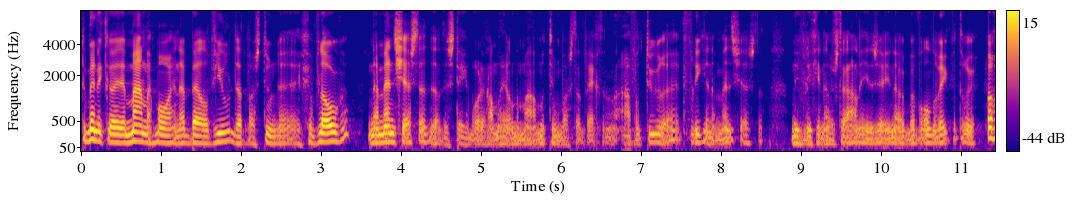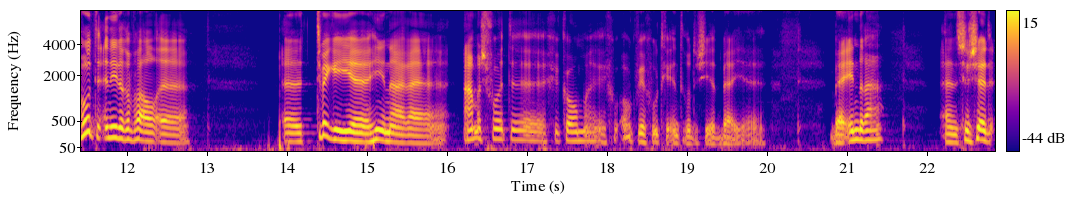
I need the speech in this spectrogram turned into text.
Toen ben ik maandagmorgen naar Bellevue. Dat was toen gevlogen naar Manchester. Dat is tegenwoordig allemaal heel normaal, maar toen was dat echt een avontuur, hè? vliegen naar Manchester. Nu vlieg je naar Australië en zeg je, nou, ik ben volgende week weer terug. Maar goed, in ieder geval, uh, uh, Twiggy uh, hier naar Amersfoort gekomen, ook weer goed geïntroduceerd bij, bij Indra. En ze zit,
